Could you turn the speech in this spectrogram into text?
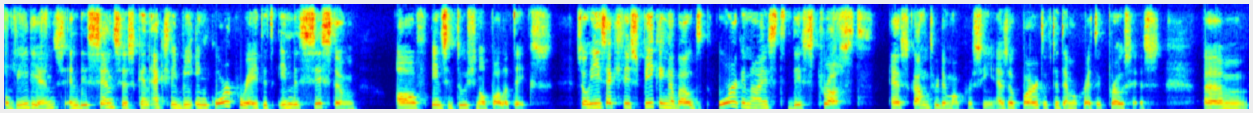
obedience and dissensus can actually be incorporated in the system of institutional politics. So he's actually speaking about organized distrust as counter democracy, as a part of the democratic process. Um,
